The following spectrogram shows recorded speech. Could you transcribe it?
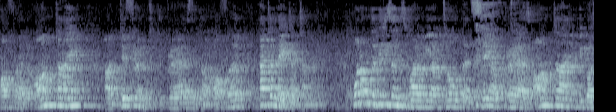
offered on time are different to prayers that are offered at a later time. One of the reasons why we are told that say our prayers on time because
